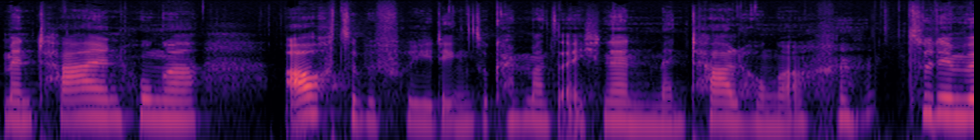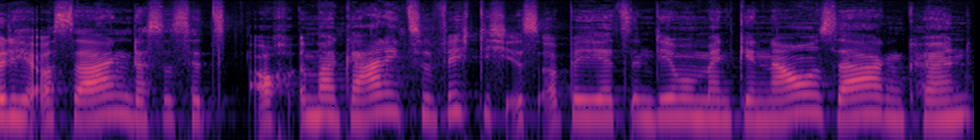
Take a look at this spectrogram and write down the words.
mentalen Hunger auch zu befriedigen. So könnte man es eigentlich nennen, Mentalhunger. Zudem würde ich auch sagen, dass es jetzt auch immer gar nicht so wichtig ist, ob ihr jetzt in dem Moment genau sagen könnt,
